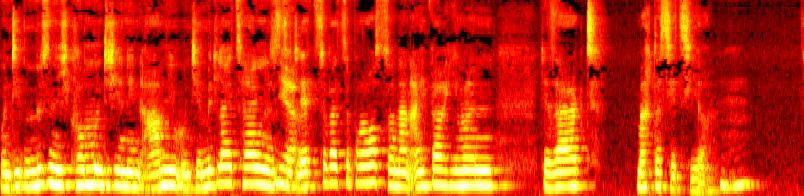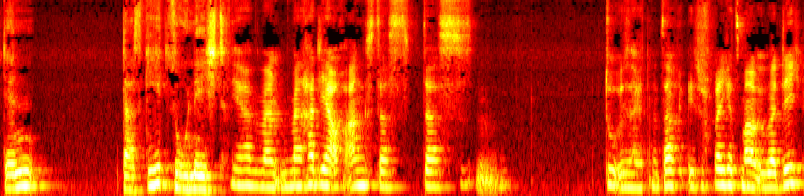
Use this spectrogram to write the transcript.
Und die müssen nicht kommen und dich in den Arm nehmen und dir Mitleid zeigen, das ist Ja. das Letzte, was du brauchst, sondern einfach jemanden, der sagt, mach das jetzt hier. Denn das geht so nicht. Ja, man, man hat ja auch Angst, dass, dass du, ich sag- ich spreche jetzt mal über dich,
